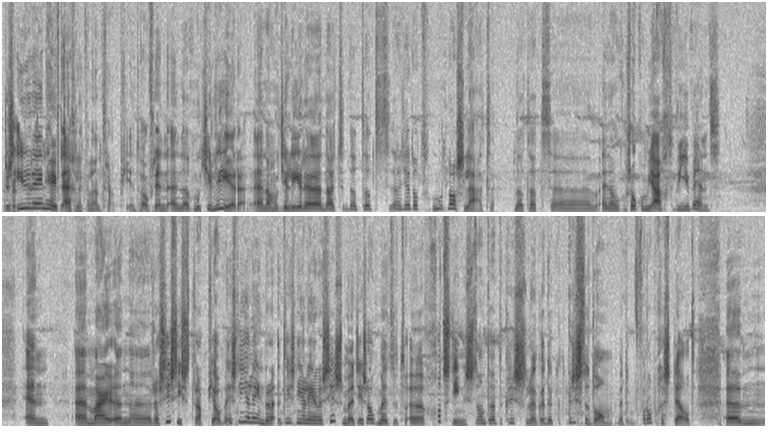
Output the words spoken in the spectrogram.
Dus iedereen heeft eigenlijk wel een trapje in het hoofd. En, en dat moet je leren. En dan moet je leren dat, dat, dat, dat je dat moet loslaten. Dat dat, uh, en dan, zo kom je achter wie je bent. En, uh, maar een racistisch trapje is niet alleen, het is niet alleen racisme, het is ook met het godsdienst. Want het christelijke, de christendom werd vooropgesteld. Um,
